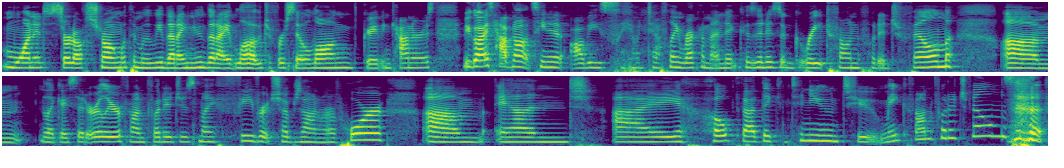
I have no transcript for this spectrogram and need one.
wanted to start off strong with a movie that I knew that I loved for so long, Grave Encounters. If you guys have not seen it, obviously I would definitely recommend it because it is a great found footage film. Um, like I said earlier, found footage is my favorite subgenre of horror, um, and I hope that they continue to make found footage films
